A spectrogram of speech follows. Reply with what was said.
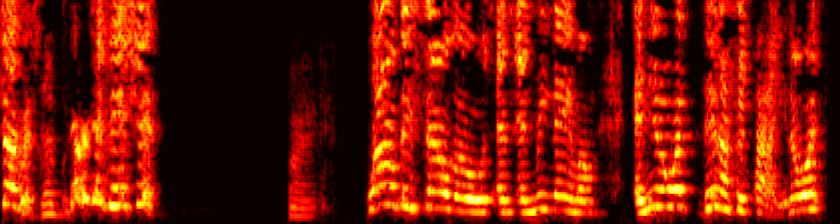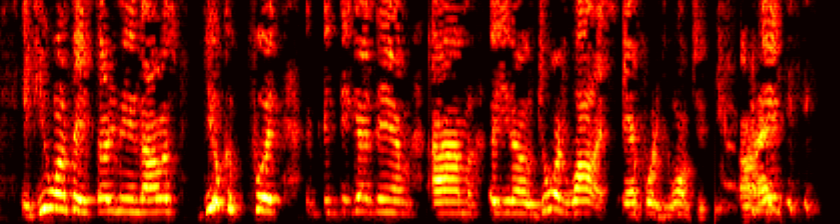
Douglas. Douglas. Douglas ain't paying shit. Alright. Why don't they sell those and, and rename them? And you know what? Then I say, fine. You know what? If you want to pay $30 million, you could put the goddamn, um, you know, George Wallace Airport if you want to. All right.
